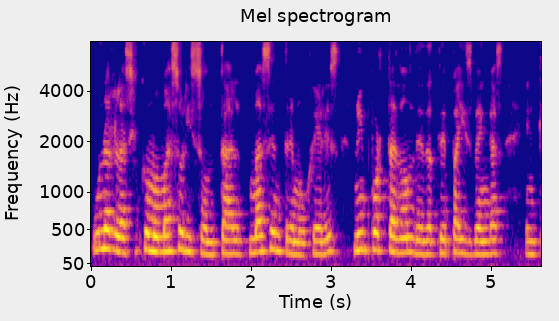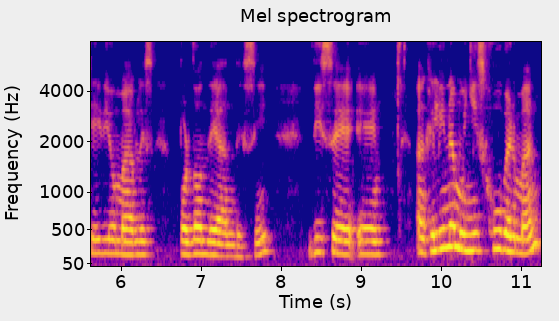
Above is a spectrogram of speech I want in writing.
una relación como más horizontal, más entre mujeres, no importa dónde, de qué país vengas, en qué idioma hables, por dónde andes, ¿sí? Dice eh, Angelina Muñiz Huberman,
